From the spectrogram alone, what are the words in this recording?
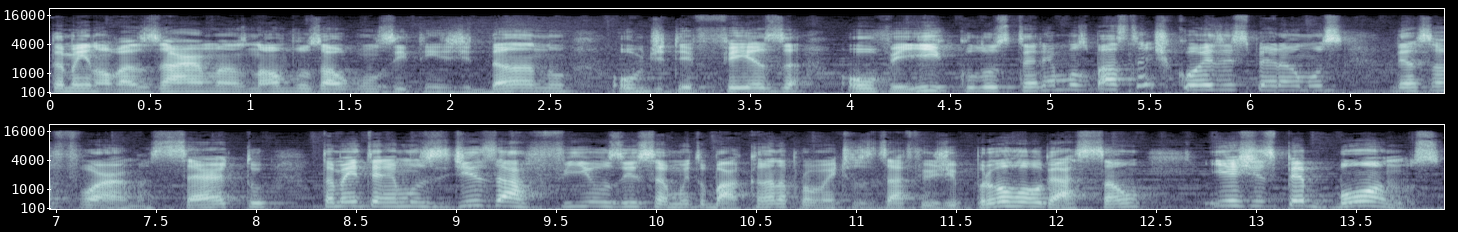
também novas armas, novos alguns itens de dano ou de defesa ou veículos. Teremos bastante coisa, esperamos dessa forma, certo? Também teremos desafios, isso é muito bacana, provavelmente os desafios de prorrogação e XP bônus,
